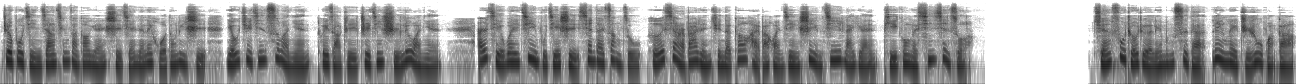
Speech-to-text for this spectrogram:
这不仅将青藏高原史前人类活动历史由距今四万年推早至至今十六万年。而且为进一步揭示现代藏族和夏尔巴人群的高海拔环境适应基因来源提供了新线索。全复仇者联盟四的另类植入广告，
